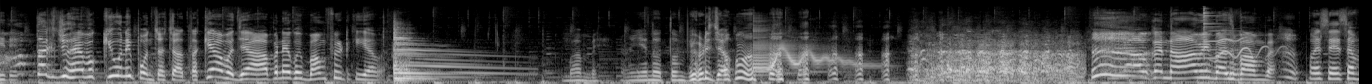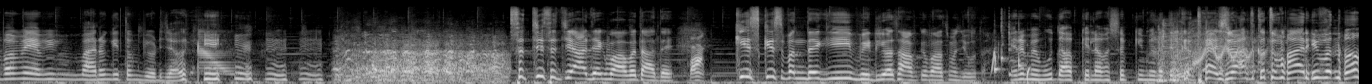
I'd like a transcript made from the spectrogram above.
अब तक जो है वो क्यों नहीं पहुँचा चाहता? क्या वजह आपने कोई बम फिट किया हुआ? मम्मी ये नो तुम भी उड़ जाओ। आपका नाम ही बस बम है। बस ऐसा बम है अभी मारूँगी तुम भी उड़ जाओगी। सच्ची सच्ची आज एक बात बता दे। किस किस बंदे की वीडियोस आपके पास मौजूद? है मेरे महमूद आपके अलावा सबकी मेरा दिल करता है आज रात को तुम्हारी बनाओ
